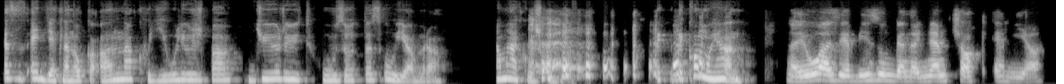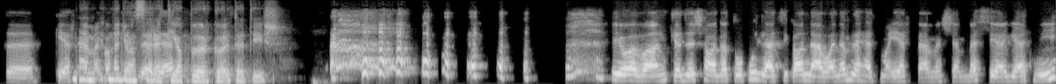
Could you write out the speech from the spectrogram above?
ez az egyetlen oka annak, hogy júliusban gyűrűt húzott az ujjamra. A mákos de, de komolyan. Na jó, azért bízunk benne, hogy nem csak emiatt kérte nem, meg a nagyon kezedet. szereti a pörköltet is. Jól van, kedves hallgatók, úgy látszik, annával nem lehet ma értelmesen beszélgetni.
